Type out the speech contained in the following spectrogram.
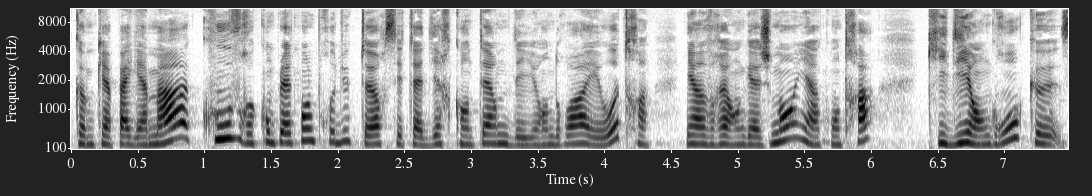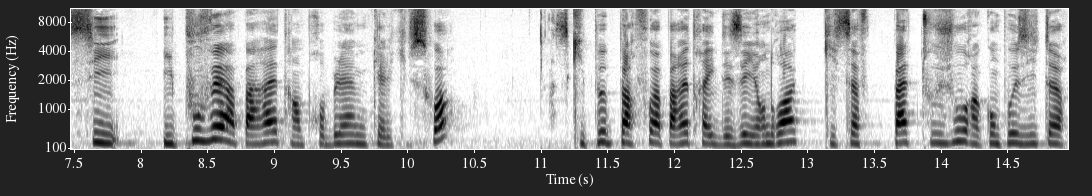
comme Capagama, couvre complètement le producteur, c'est-à-dire qu'en termes d'ayant droit et autres, il y a un vrai engagement, il y a un contrat qui dit en gros que si il pouvait apparaître un problème quel qu'il soit, ce qui peut parfois apparaître avec des ayants droit qui ne savent pas toujours un compositeur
